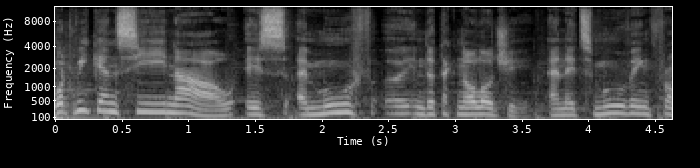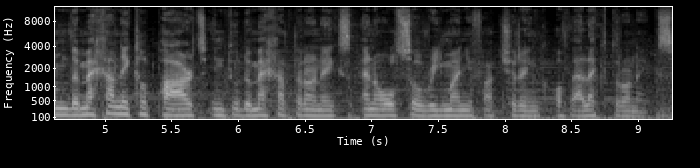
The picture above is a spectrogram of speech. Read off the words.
What we can see now is a move uh, in the technology and it's moving from the mechanical parts into the mechatronics and also remanufacturing of electronics.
